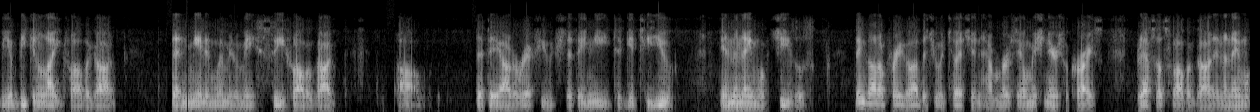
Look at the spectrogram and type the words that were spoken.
be a beacon light, Father God, that men and women may see, Father God, uh, that they are the refuge that they need to get to you in the name of Jesus. Then, God, I pray, God, that you would touch and have mercy on missionaries for Christ. Bless us, Father God, in the name of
